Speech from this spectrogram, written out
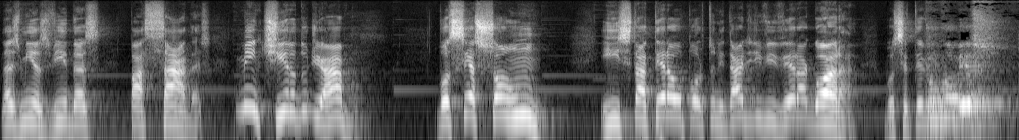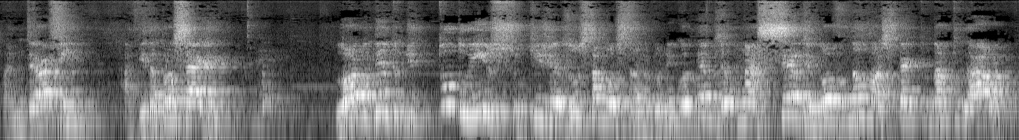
nas minhas vidas passadas. Mentira do diabo. Você é só um e está a ter a oportunidade de viver agora. Você teve um começo, mas não terá fim. A vida prossegue. Logo, dentro de tudo isso que Jesus está mostrando para Nicodemos, é um nascer de novo, não no aspecto natural,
